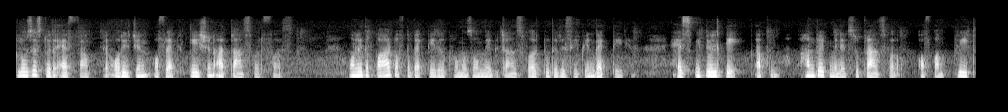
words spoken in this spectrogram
closest to the F factor origin of replication are transferred first. Only the part of the bacterial chromosome may be transferred to the recipient bacteria, as it will take up to 100 minutes to transfer of complete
